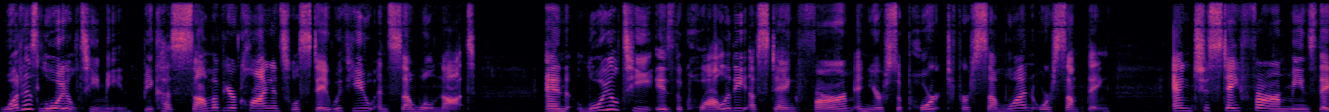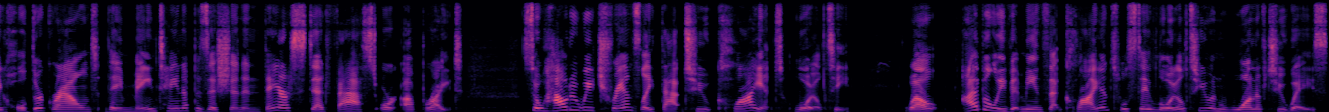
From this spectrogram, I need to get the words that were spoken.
what does loyalty mean? Because some of your clients will stay with you and some will not. And loyalty is the quality of staying firm in your support for someone or something. And to stay firm means they hold their ground, they maintain a position, and they are steadfast or upright. So, how do we translate that to client loyalty? Well, I believe it means that clients will stay loyal to you in one of two ways.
